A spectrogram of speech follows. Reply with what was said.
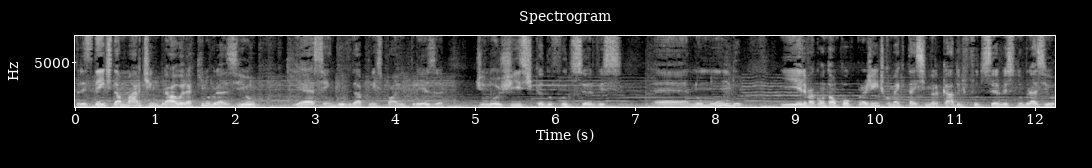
presidente da Martin Brauer aqui no Brasil, que é, sem dúvida, a principal empresa de logística do food service é, no mundo e ele vai contar um pouco pra gente como é que tá esse mercado de food service no Brasil.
